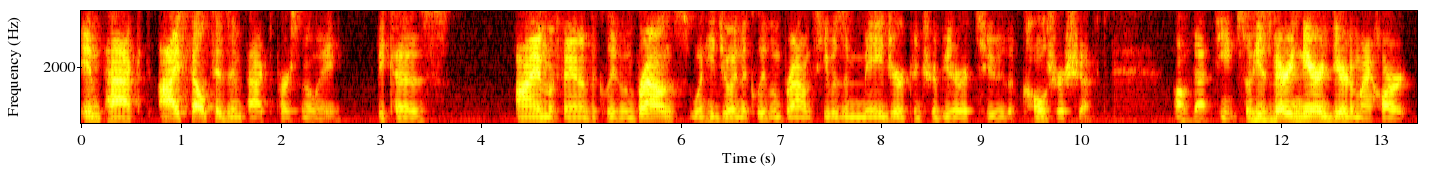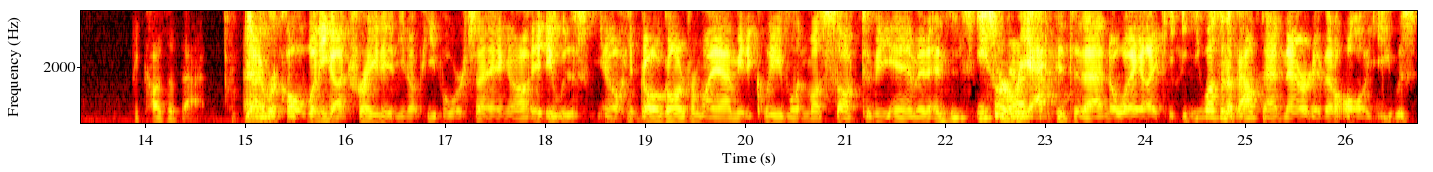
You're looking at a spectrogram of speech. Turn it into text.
impact. I felt his impact personally because I'm a fan of the Cleveland Browns. When he joined the Cleveland Browns, he was a major contributor to the culture shift of that team. So he's very near and dear to my heart because of that. Yeah, and, I recall when he got traded, you know, people were saying uh, it, it, was, you know, go going from Miami to Cleveland must suck to be him. And, and he's, he sort of yeah. reacted to that in a way. Like he, he wasn't about that narrative at all. He was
